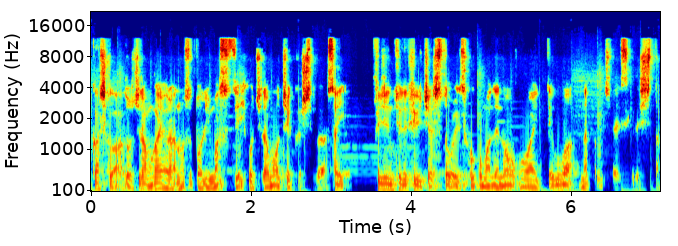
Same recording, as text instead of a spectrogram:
詳しくはどちらも概要欄に載せております。ぜひこちらもチェックしてください。Vision to the Future Stories ここまでのお相手は中道大輔でした。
